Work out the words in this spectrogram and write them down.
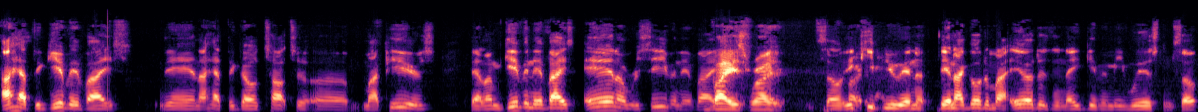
I have to give advice, then I have to go talk to uh, my peers that I'm giving advice and I'm receiving advice. Advice, right. So it keep you in. A, then I go to my elders and they giving me wisdom. So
